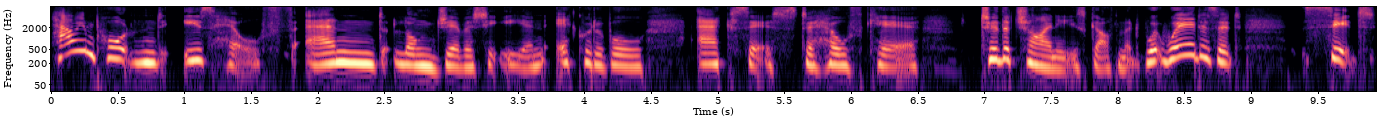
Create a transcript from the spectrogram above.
How important is health and longevity and equitable access to healthcare to the Chinese government? Where does it sit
